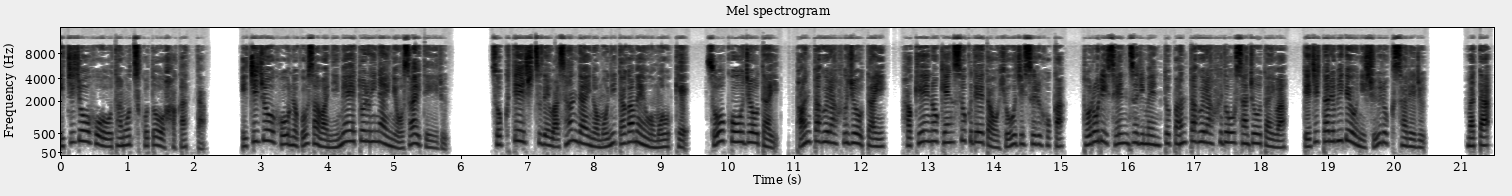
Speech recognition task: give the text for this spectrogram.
位置情報を保つことを図った。位置情報の誤差は2メートル以内に抑えている。測定室では3台のモニタ画面を設け、走行状態、パンタグラフ状態、波形の検測データを表示するほか、トロリ線ズリメントパンタグラフ動作状態はデジタルビデオに収録される。また、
